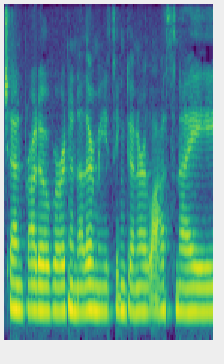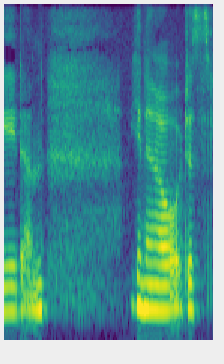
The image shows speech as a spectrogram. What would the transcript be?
Jen brought over another amazing dinner last night, and you know just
